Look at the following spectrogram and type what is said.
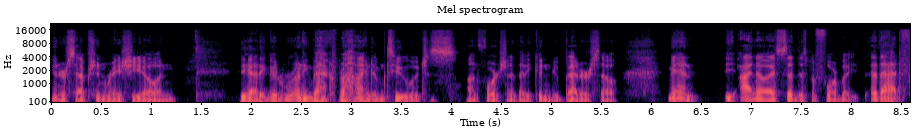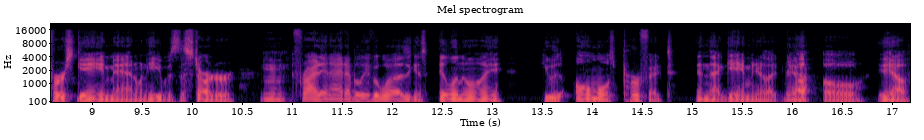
interception ratio, and he had a good running back behind him too, which is unfortunate that he couldn't do better. So, man, I know I said this before, but that first game, man, when he was the starter mm. Friday night, I believe it was against Illinois, he was almost perfect in that game. And you're like, yeah. oh, you know,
